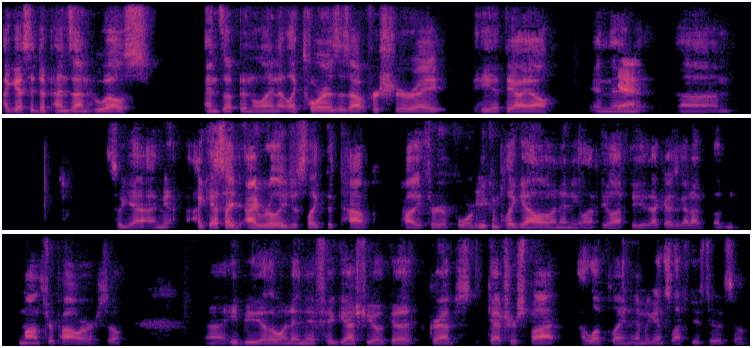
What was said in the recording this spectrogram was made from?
I guess it depends on who else ends up in the lineup. Like Torres is out for sure, right? He hit the IL. And then, yeah. um, so yeah, I mean, I guess I, I really just like the top probably three or four. You can play Gallo and any lefty lefty. That guy's got a, a monster power. So uh, he'd be the other one. And if Higashioka grabs the catcher spot, I love playing him against lefties too. So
